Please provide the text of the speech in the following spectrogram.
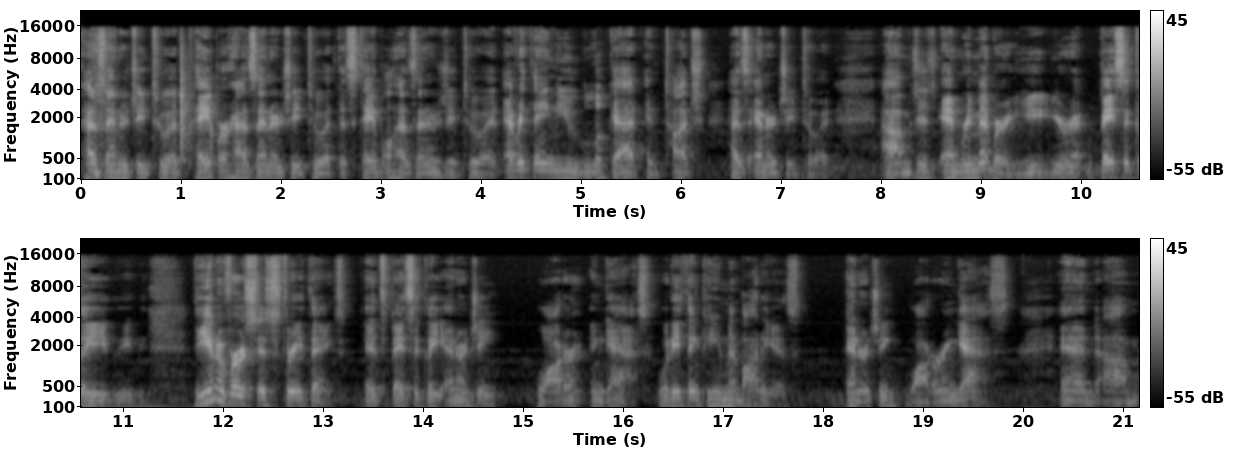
has energy to it. Paper has energy to it. This table has energy to it. Everything you look at and touch has energy to it. Um, just and remember, you, you're basically the universe is three things. It's basically energy, water, and gas. What do you think the human body is? Energy, water, and gas. And um,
